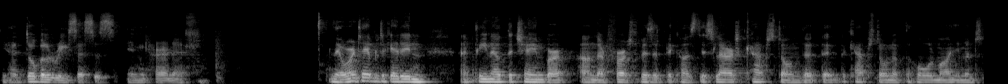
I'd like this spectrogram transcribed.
You had double recesses in Cairn F. They weren't able to get in and clean out the chamber on their first visit because this large capstone, the, the, the capstone of the whole monument,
